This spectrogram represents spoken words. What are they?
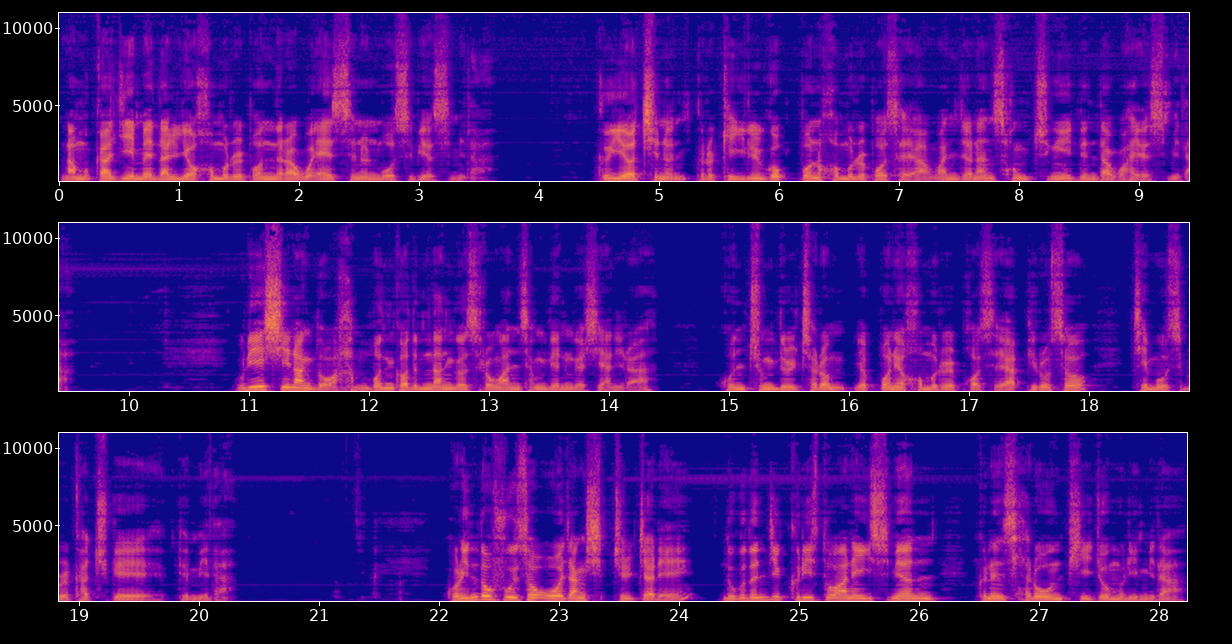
나뭇가지에 매달려 허물을 벗느라고 애쓰는 모습이었습니다. 그 여치는 그렇게 일곱 번 허물을 벗어야 완전한 성충이 된다고 하였습니다. 우리의 신앙도 한 번 거듭난 것으로 완성되는 것이 아니라 곤충들처럼 몇 번의 허물을 벗어야 비로소 제 모습을 갖추게 됩니다. 고린도 후서 5장 17절에 누구든지 그리스도 안에 있으면 그는 새로운 피조물입니다.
